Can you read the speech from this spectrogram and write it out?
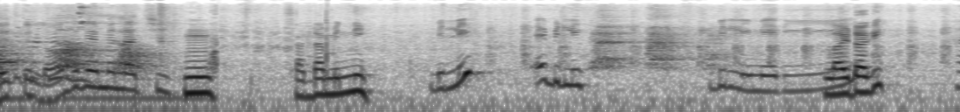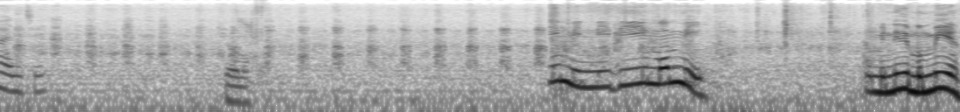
ਇਹ ਤੇ ਲੌਂਗ ਤੇ ਮੈਂ ਲੈਚੀ। ਹੂੰ ਸਾਡਾ ਮਿੰਨੀ। ਬਿੱਲੀ? ਇਹ ਬਿੱਲੀ। ਬਿੱਲੀ ਮੇਰੀ। ਲਾਈਟ ਆ ਗਈ? ਹਾਂਜੀ। ਚਲੋ। ਇਹ ਮਿੰਨੀ ਦੀ ਮੰਮੀ। ਮਿੰਨੀ ਦੀ ਮੰਮੀ ਆ।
